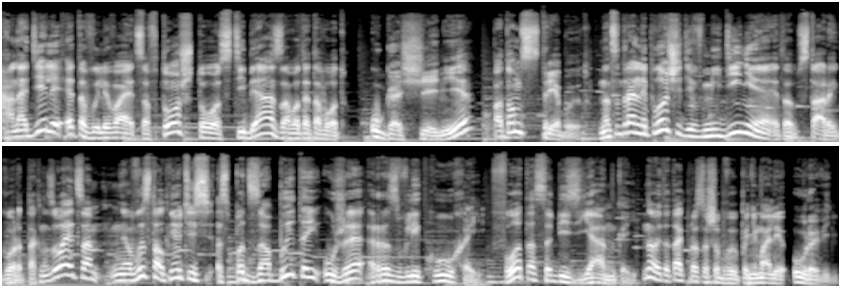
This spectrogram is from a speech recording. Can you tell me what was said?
А на деле это выливается в то, что с тебя за вот это вот угощение потом стребуют. На центральной площади в Медине, это старый город так называется, вы столкнетесь с подзабытой уже развлекухой. Фото с обезьянкой. Ну, это так просто, чтобы вы понимали уровень.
